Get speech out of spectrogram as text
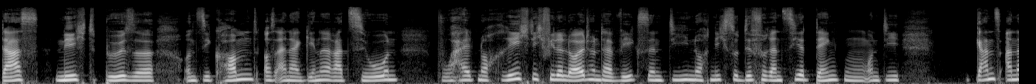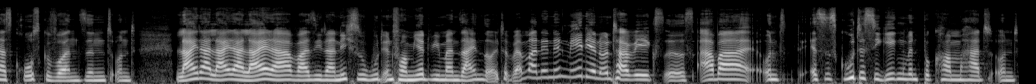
das nicht böse. Und sie kommt aus einer Generation, wo halt noch richtig viele Leute unterwegs sind, die noch nicht so differenziert denken und die ganz anders groß geworden sind. Und leider, leider, leider war sie da nicht so gut informiert, wie man sein sollte, wenn man in den Medien unterwegs ist. Aber, und es ist gut, dass sie Gegenwind bekommen hat. Und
